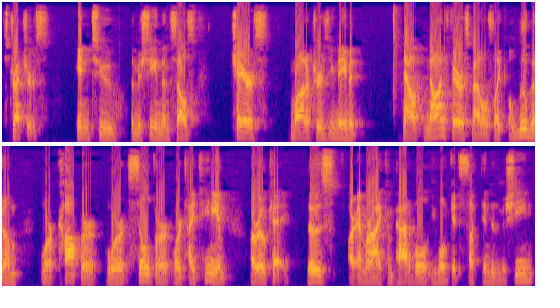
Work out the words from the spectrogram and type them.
stretchers into the machine themselves, chairs, monitors, you name it. Now, non-ferrous metals like aluminum or copper or silver or titanium are okay. Those are MRI compatible. You won't get sucked into the machine,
